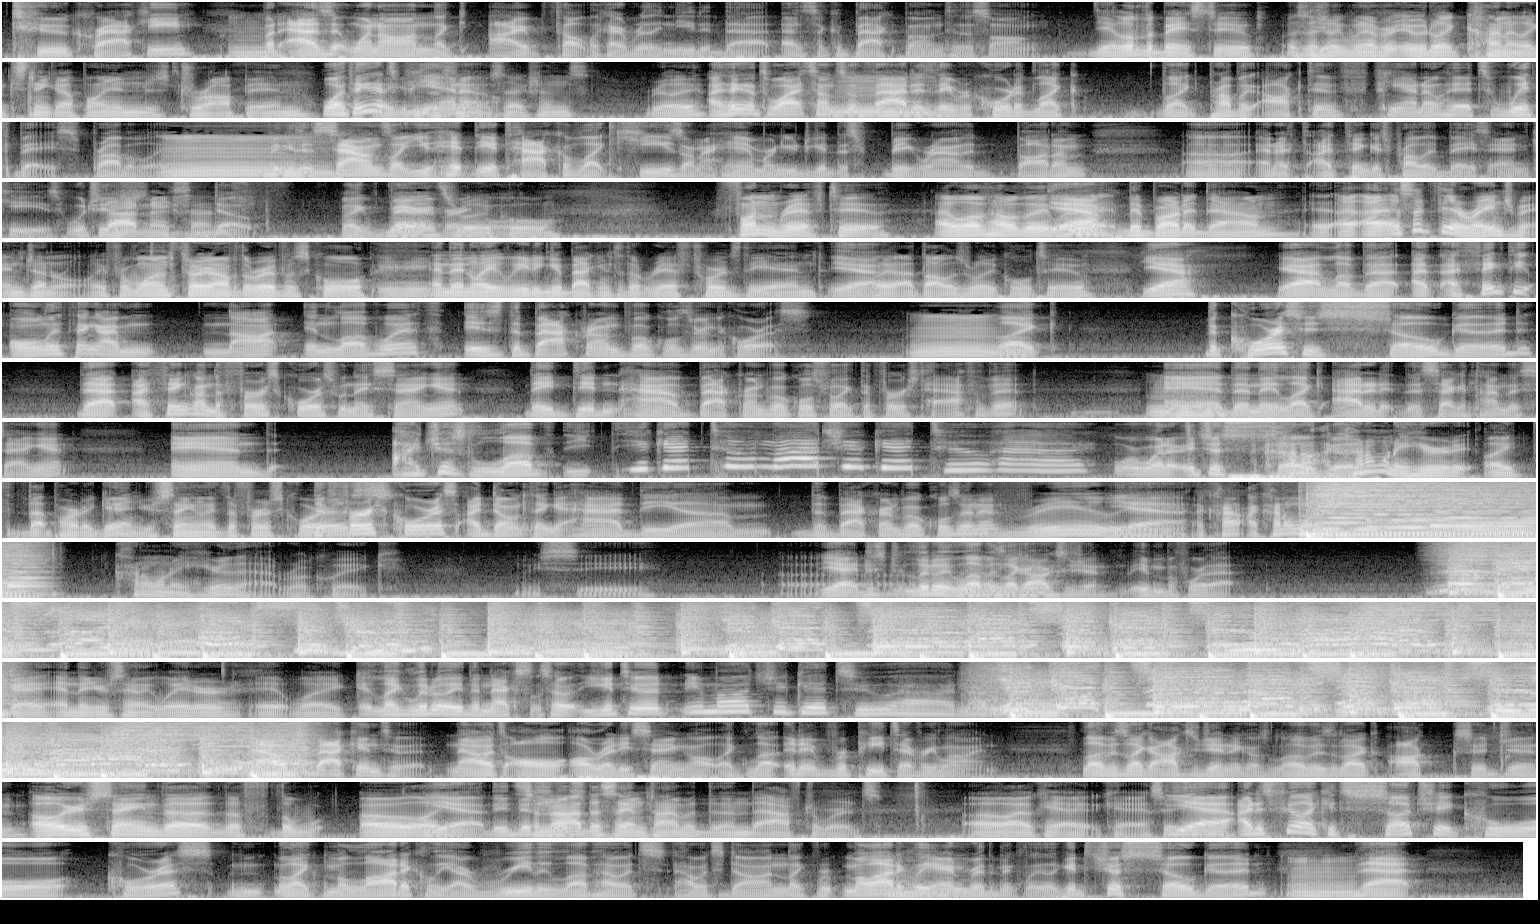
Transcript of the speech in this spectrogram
too cracky. But as it went on, like I felt like I really needed that as like a backbone to the song. Yeah, I love the bass too. Especially whenever it would like kind of like sneak up on you and just drop in. Well, I think that's like, in piano. sections. Really? I think that's why it sounds so fat. Is Mm. they recorded like like probably octave piano hits with bass, probably Mm. because it sounds like you hit the attack of like keys on a hammer and you get this big rounded bottom. Uh, and I, I think it's probably bass and keys, which is That makes sense. dope. Like Yeah, very it's very really cool. cool. Fun riff too. I love how they Yeah. they brought it down. I, I, it's like the arrangement in general. Like for one, starting off the riff was cool, and then like leading you back into the riff towards the end. Yeah. like, I thought was really cool too. Yeah, yeah, I love that. I, I think the only thing I'm not in love with is the background vocals during the chorus. Mm. Like, the chorus is so good that I think on the first chorus when they sang it, they didn't have background vocals for like the first half of it, Mm-hmm. and then they like added it the second time they sang it, and I just love you get too much, you get too high, or whatever. It's just so Kinda, I kind of want to hear it like that part again. You're saying like the first chorus. the first chorus, I don't think it had the um the background vocals in it. Really? Yeah. I kind I kind of want kind of want to hear that real quick. Let me see. Uh, Yeah, just literally love is like here. oxygen. Even before that. Love is like oxygen. You get too much, you get too high. Okay, and then you're saying like later it like It, like literally the next. So you get to it. You much, you get too high. Now, You get too much, you get too high. now it's back into it. Now it's all already saying all like love. It, it repeats every line. Love is like oxygen. It goes. Love is like oxygen. Oh, you're saying the the the oh like Yeah, the so not at the same time, but then the afterwards. Oh, okay, okay. I see Yeah. I just feel like it's such a cool chorus. M- like melodically, I really love how it's how it's done. Like r- melodically Mm-hmm. and rhythmically, like it's just so good that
